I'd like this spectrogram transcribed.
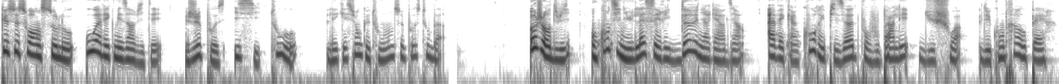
Que ce soit en solo ou avec mes invités, je pose ici tout haut les questions que tout le monde se pose tout bas. Aujourd'hui, on continue la série Devenir gardien avec un court épisode pour vous parler du choix du contrat au père.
